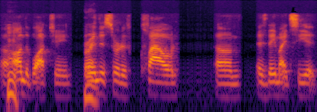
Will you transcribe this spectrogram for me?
uh, hmm. on the blockchain right. or in this sort of cloud um, as they might see it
